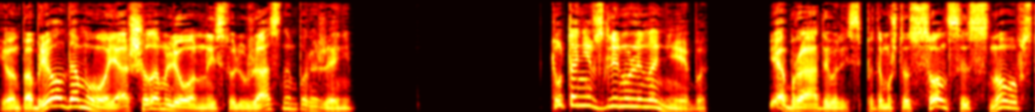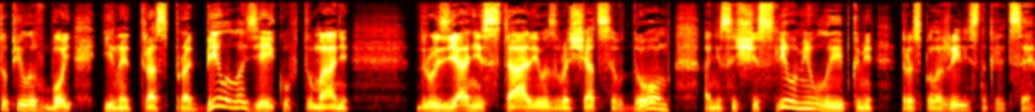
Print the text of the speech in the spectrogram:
и он побрел домой, ошеломленный столь ужасным поражением. Тут они взглянули на небо и обрадовались, потому что солнце снова вступило в бой и на этот раз пробило лазейку в тумане — Друзья не стали возвращаться в дом, они со счастливыми улыбками расположились на крыльце.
